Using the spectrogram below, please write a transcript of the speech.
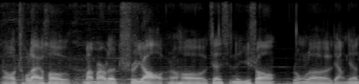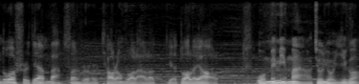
然后出来以后，慢慢的吃药，然后见心理医生，用了两年多时间吧，算是调整过来了，也断了药了。我没明白啊，就有一个，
